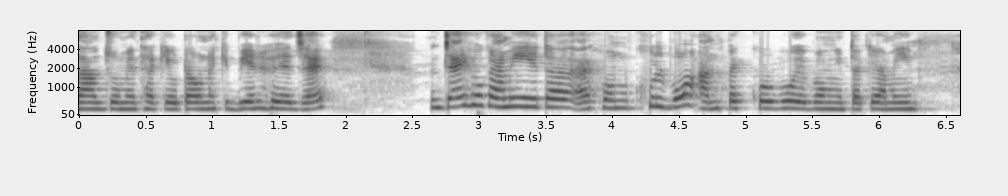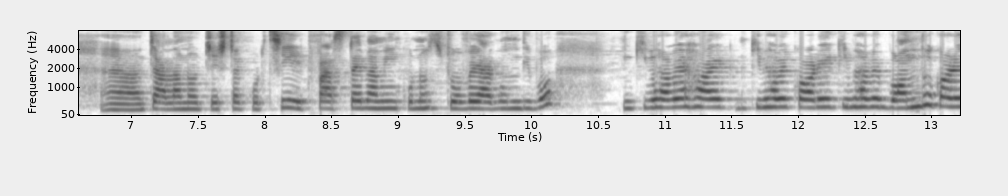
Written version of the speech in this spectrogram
না জমে থাকে, ওটাও নাকি বের হয়ে যায়। যাই হোক, আমি এটা এখন খুলবো আনপ্যাক করব এবং এটাকে আমি চালানোর চেষ্টা করছি। ফার্স্ট টাইম আমি কোনো স্টোভে আগুন দিব। কীভাবে হয়, কীভাবে করে, কীভাবে বন্ধ করে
